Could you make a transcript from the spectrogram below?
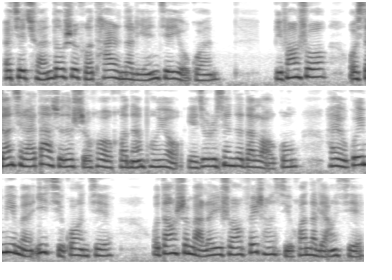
而且全都是和他人的连接有关。比方说，我想起来大学的时候和男朋友，也就是现在的老公，还有闺蜜们一起逛街。我当时买了一双非常喜欢的凉鞋，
